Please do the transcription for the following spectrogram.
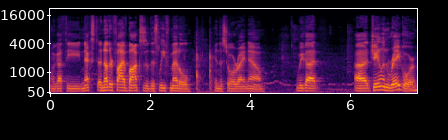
We got the next another five boxes of this leaf metal in the store right now. We got uh, Jalen Reagor,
